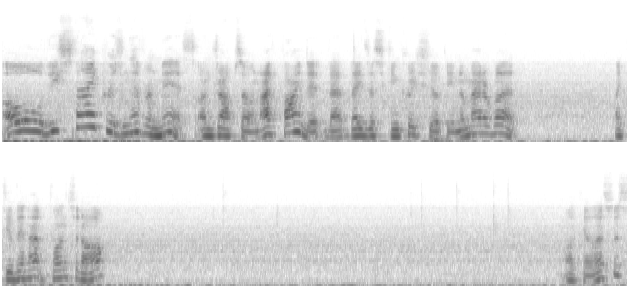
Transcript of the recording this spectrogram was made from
Oh, these snipers never miss on drop zone. I find it that they just can quickscope you no matter what. Like, do they not flinch at all? Okay, let's just...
